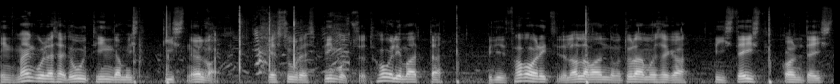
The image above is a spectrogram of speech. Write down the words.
ning mängule said uut hingamist Kis Nõlvak, kes suurest pingutusest hoolimata pidid favoriitidel alla vanduma tulemusega viisteist, kolmteist.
